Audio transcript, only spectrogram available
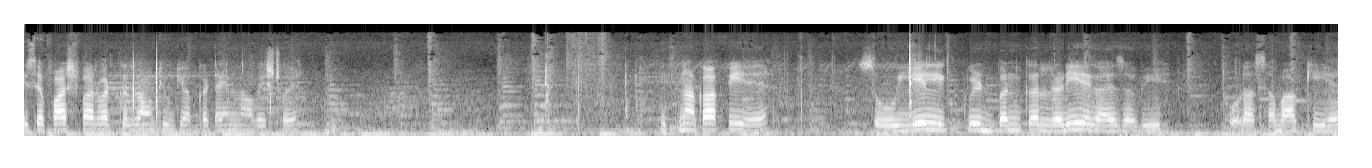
इसे फास्ट फॉरवर्ड कर रहा हूँ क्योंकि आपका टाइम ना वेस्ट होए। इतना काफ़ी है। सो ये लिक्विड बनकर रेडी है गाइस अभी। थोड़ा सा बाकी है।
